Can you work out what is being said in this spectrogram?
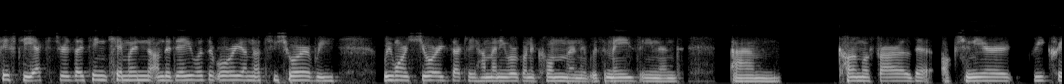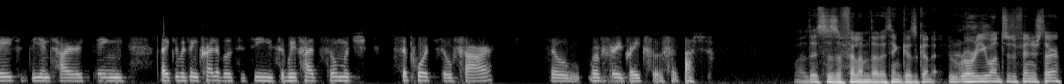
50 extras. I think came in on the day. Was it Ruaidhrí? I'm not too sure. We we weren't sure exactly how many were going to come, and it was amazing. And um, Colm O'Farrell, the auctioneer, recreated the entire thing. Like it was incredible to see. So we've had so much support so far. So we're very grateful for that. Well, this is a film that I think is going to. Ruaidhrí, you wanted to finish there?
